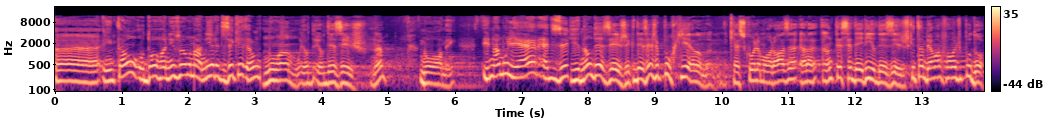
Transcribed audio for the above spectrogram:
Uh, então, o Dom Juanismo é uma maneira de dizer que eu não amo, eu, eu desejo né, no homem. E na mulher é dizer que não deseja, que deseja porque ama, que a escolha amorosa ela antecederia o desejo, que também é uma forma de pudor.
